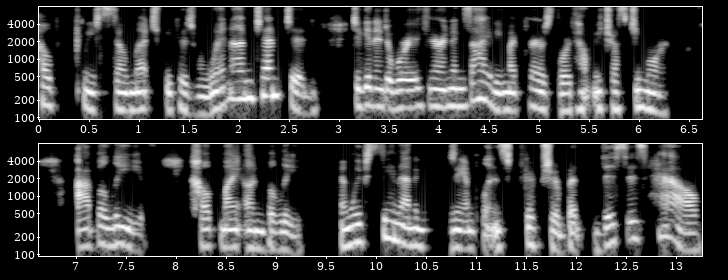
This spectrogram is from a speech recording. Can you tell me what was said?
helped me so much because when I'm tempted to get into worry, fear, and anxiety, my prayers, Lord, help me trust you more. I believe, help my unbelief. And we've seen that example in scripture, but this is how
